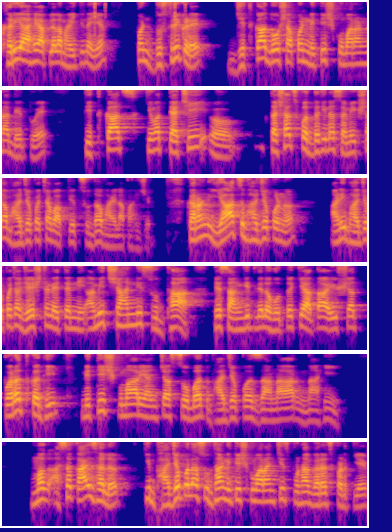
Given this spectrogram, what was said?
खरी आहे आपल्याला माहिती नाहीये. पण दुसरीकडे जितका दोष आपण नितीश कुमारांना देतोय तितकाच किंवा त्याची तशाच पद्धतीनं समीक्षा भाजपच्या बाबतीत सुद्धा व्हायला पाहिजे. कारण याच भाजपनं आणि भाजपच्या ज्येष्ठ नेत्यांनी अमित शहांनी सुद्धा हे सांगितलेलं होतं की आता आयुष्यात परत कधी नितीश कुमार यांच्यासोबत भाजप जाणार नाही. मग असं काय झालं की भाजपला सुद्धा नितीश कुमारांचीच पुन्हा गरज पडतीये?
